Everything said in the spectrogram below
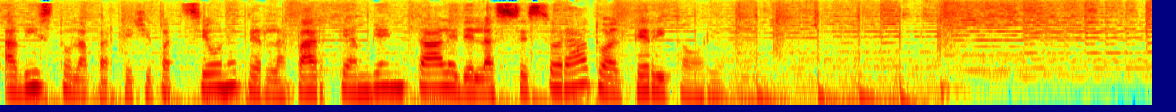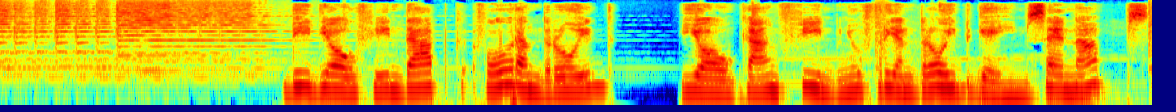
ha visto la partecipazione per la parte ambientale dell'assessorato al territorio. Did you find app for Android? You can find new free Android games and apps.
